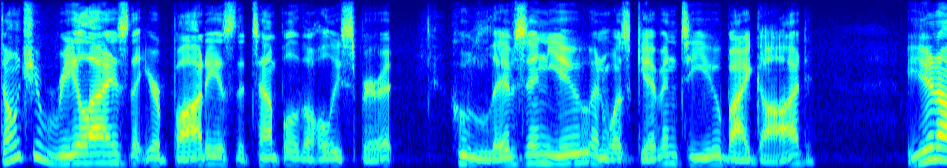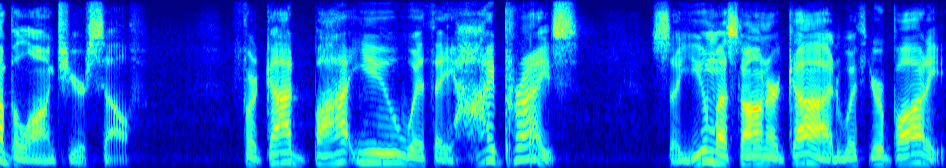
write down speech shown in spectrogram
Don't you realize that your body is the temple of the Holy Spirit who lives in you and was given to you by God? You do not belong to yourself, for God bought you with a high price. So you must honor God with your body.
